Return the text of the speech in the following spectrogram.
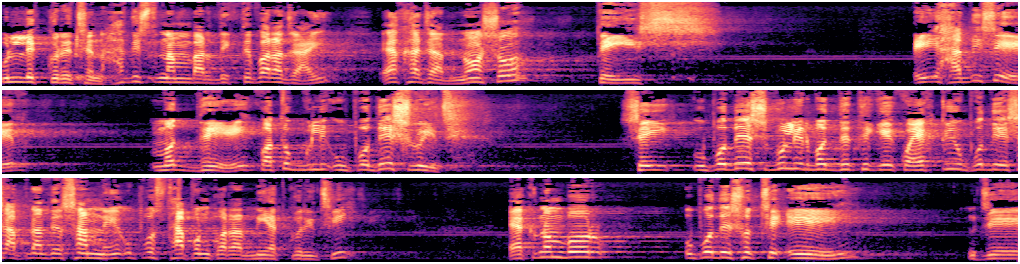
উল্লেখ করেছেন। হাদিস নাম্বার দেখতে পারা যায় এক হাজার নশো তেইশ। এই হাদিসের মধ্যে কতকগুলি উপদেশ রয়েছে। সেই উপদেশগুলির মধ্যে থেকে কয়েকটি উপদেশ আপনাদের সামনে উপস্থাপন করার নিয়াত করেছি। এক নম্বর উপদেশ হচ্ছে এই যে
